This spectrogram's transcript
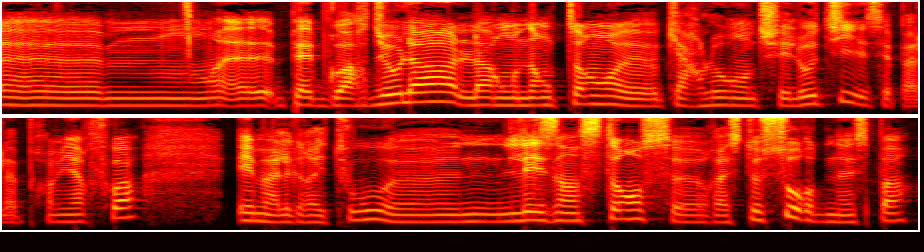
euh, Pep Guardiola, là on entend Carlo Ancelotti, et c'est pas la première fois. Et malgré tout, les instances restent sourdes, n'est-ce pas?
